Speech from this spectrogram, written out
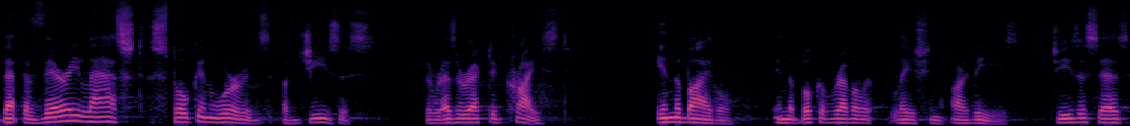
that the very last spoken words of Jesus, the resurrected Christ, in the Bible, in the book of Revelation, are these. Jesus says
